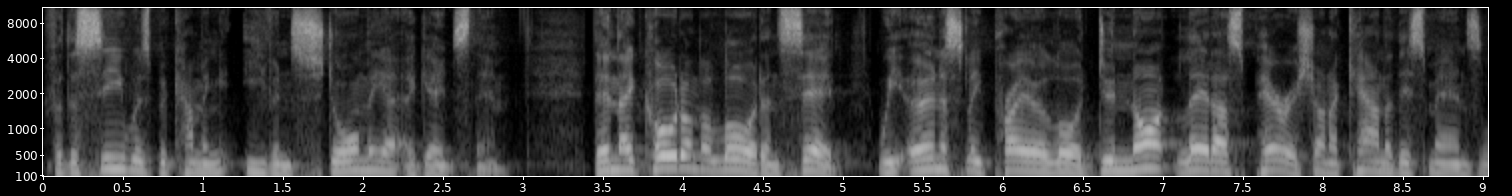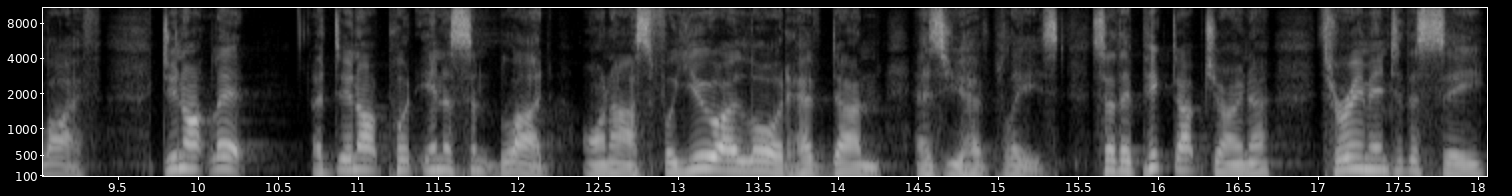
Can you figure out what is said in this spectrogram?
for the sea was becoming even stormier against them. Then they called on the Lord and said, We earnestly pray, O Lord, do not let us perish on account of this man's life. Do not let Uh, do not put innocent blood on us, for you, O Lord, have done as you have pleased. So they picked up Jonah, threw him into the sea,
